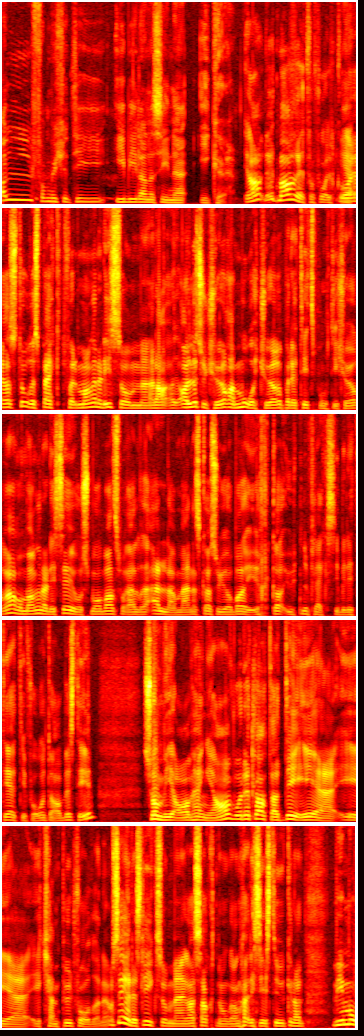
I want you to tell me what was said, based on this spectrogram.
altfor mye tid i bilene sine i kø. Ja, det er et mareritt for folk. Og jeg har stor respekt for mange av de som Eller alle som kjører, må kjøre på det tidspunktet de kjører. Og mange av disse er jo småbarnsforeldre eller mennesker som jobber i yrker uten fleksibilitet i forhold til arbeidstid som vi er avhengig av. Og det er klart at det er, er, er, kjempeutfordrende. Og så er det slik som jeg har sagt noen ganger de siste ukene, at vi må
